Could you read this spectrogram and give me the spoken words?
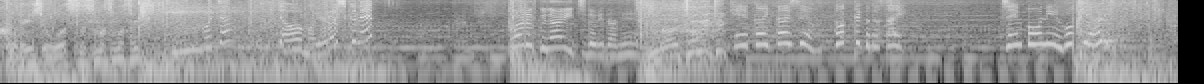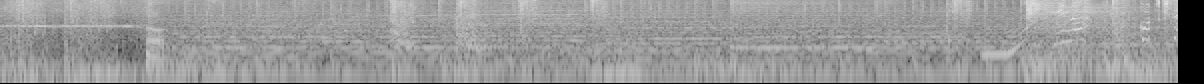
これ以上は進ませません。リンゴちゃん今日もよろしくね。悪くない位置取りだね。まとめて。警戒態勢を取ってください。前方に動きありああみんなこっち来て。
